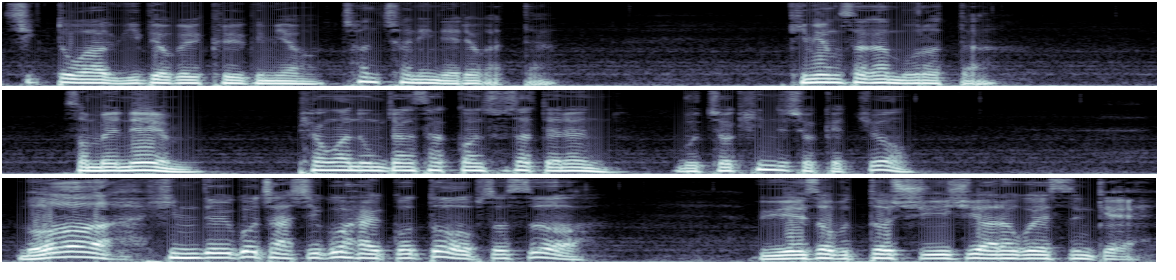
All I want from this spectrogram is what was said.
식도와 위벽을 긁으며 천천히 내려갔다. 김영사가 물었다. 선배님, 평화농장 사건 수사 때는 무척 힘드셨겠죠? 뭐 힘들고 자시고 할 것도 없었어. 위에서부터 쉬쉬하라고 했으니께.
